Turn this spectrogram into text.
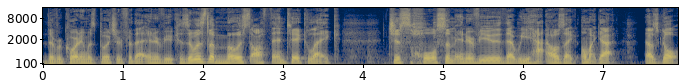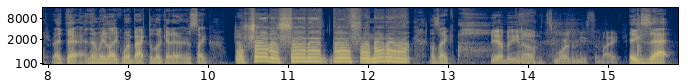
The recording was butchered for that interview because it was the most authentic, like, just wholesome interview that we had. I was like, oh my god, that was gold right there. And then we like went back to look at it and it's like, I was like, oh, yeah, but you know, it's more than meets the mic. exact.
